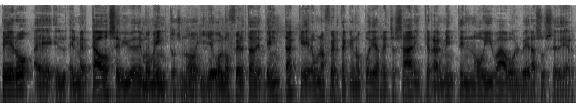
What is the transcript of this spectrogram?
Pero eh, el, mercado se vive de momentos, ¿no? Y llegó la oferta de venta, que era una oferta que no podía rechazar y que realmente no iba a volver a suceder.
